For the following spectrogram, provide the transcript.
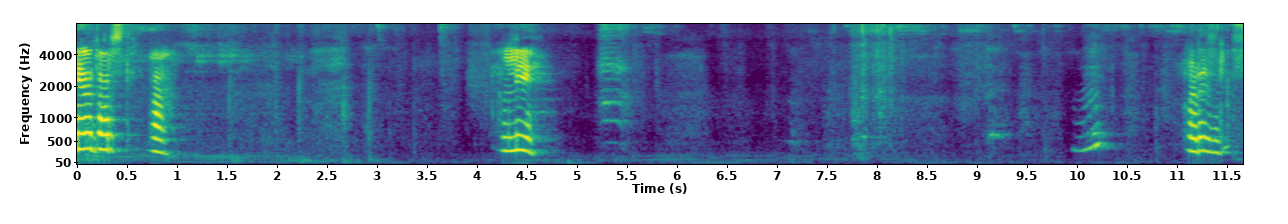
ಏನೋ ತೋರಿಸ್ತೀನಿ, ಬಾ. ಅಲ್ಲಿ. ವಾಟ್ ಇಸ್ ದಿಸ್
